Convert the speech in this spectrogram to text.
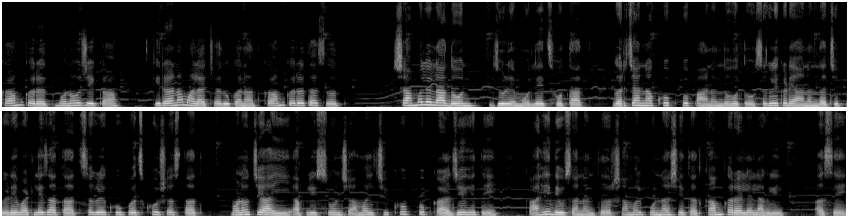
काम करत. मनोज एका किराणा मालाच्या दुकानात काम करत असत. श्यामलला दोन जुळे मुलेच होतात. घरच्यांना खूप खूप आनंद होतो. सगळीकडे आनंदाचे पेढे वाटले जातात. सगळे खूपच खुश असतात. मनोजची आई आपली सून श्यामलची खूप खूप काळजी घेते. काही दिवसानंतर श्यामल पुन्हा शेतात काम करायला लागली. असे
